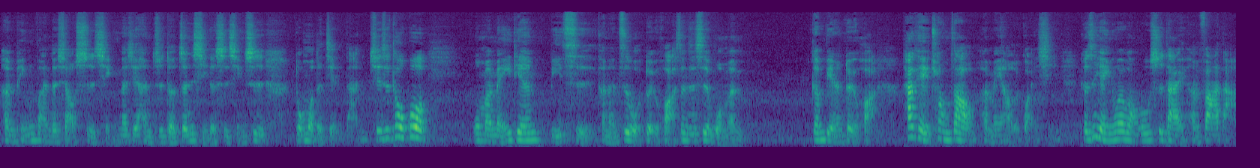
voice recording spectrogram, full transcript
很平凡的小事情，那些很值得珍惜的事情是多么的简单。其实透过我们每一天彼此可能自我对话，甚至是我们跟别人对话。它可以创造很美好的关系，可是也因为网络时代很发达，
